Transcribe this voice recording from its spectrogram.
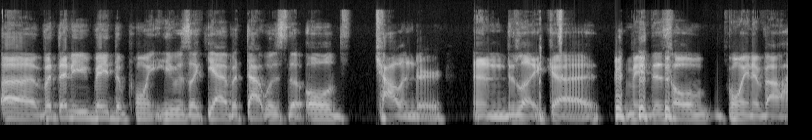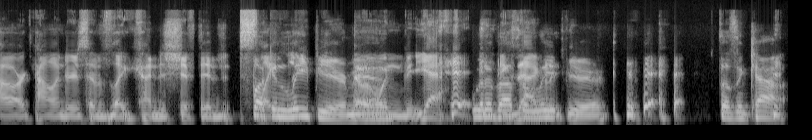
uh, but then he made the point. He was like, yeah, but that was the old calendar. And like uh, made this whole point about how our calendars have like kind of shifted slightly. Fucking leap year, So man. it wouldn't be, yeah. what about exactly. the leap year? Doesn't count.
